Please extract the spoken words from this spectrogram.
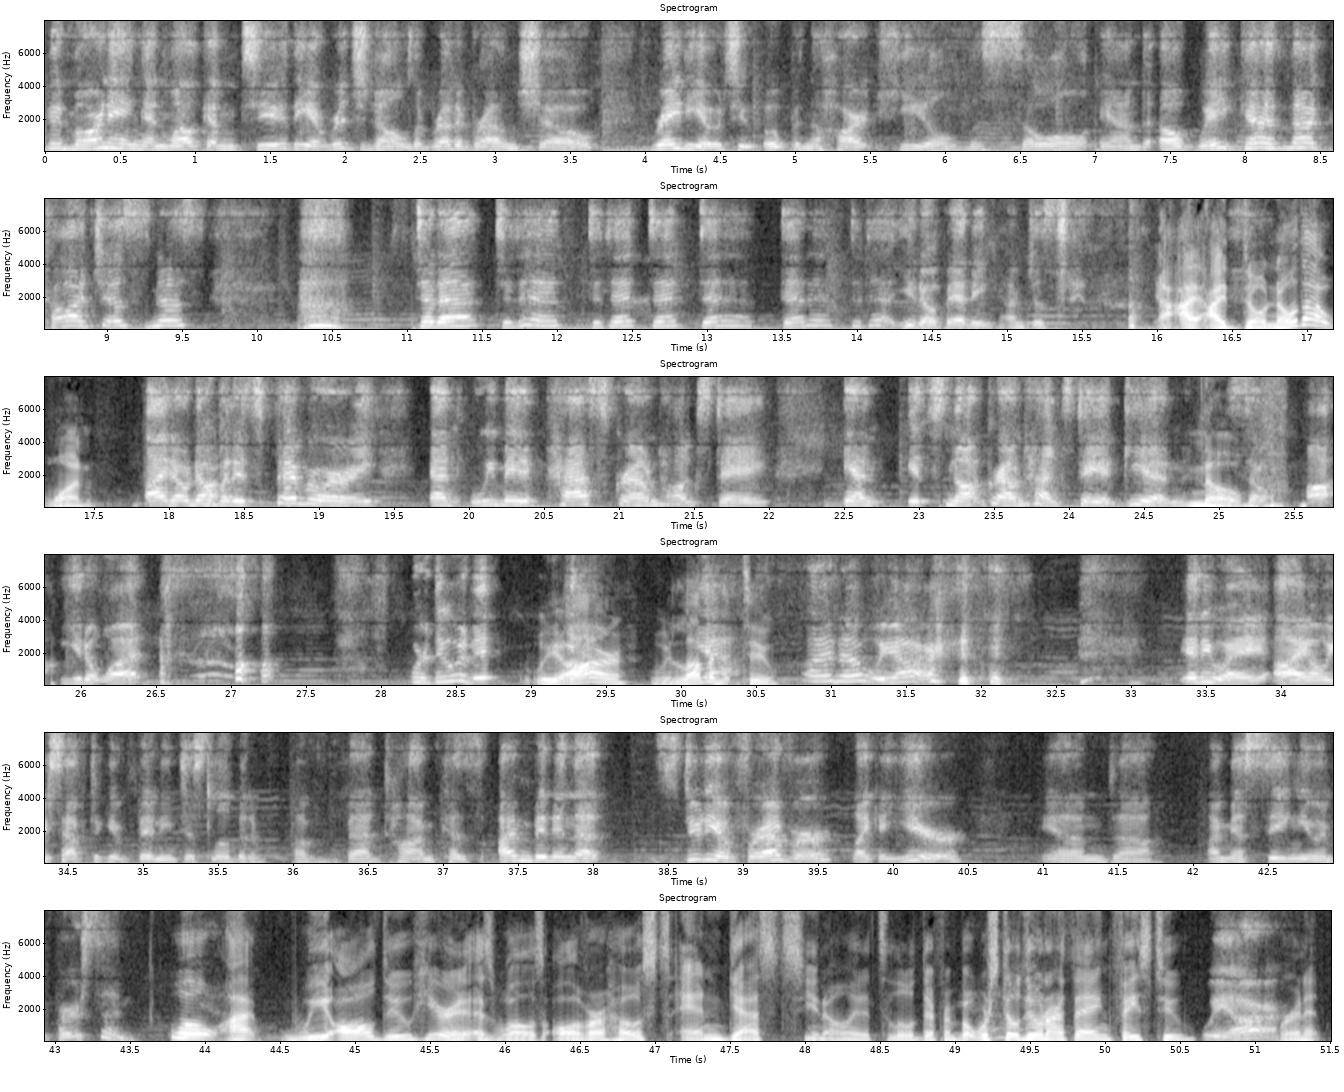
Good morning and welcome to the original Loretta Brown Show. Radio to open the heart, heal the soul, and awaken the consciousness. You know, Betty, I'm just. I, I don't know that one. I don't know, but it's February and we made it past Groundhog's Day and it's not Groundhog's Day again. No. So, uh, you know what? We're doing it. We Yeah. are. We're loving Yeah. it too. I know we are. anyway, I always have to give Benny just a little bit of, of bad time because I've been in that studio forever, like a year, and uh, I miss seeing you in person. Well, Yeah. I, we all do here, as well as all of our hosts and guests. You know, it's a little different, but we're still doing our thing. Phase two, We are. we're in it.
